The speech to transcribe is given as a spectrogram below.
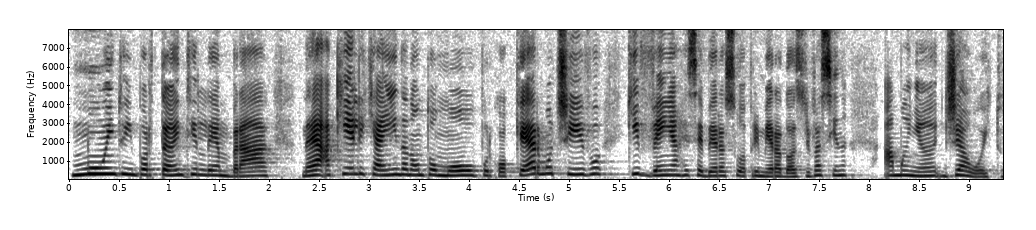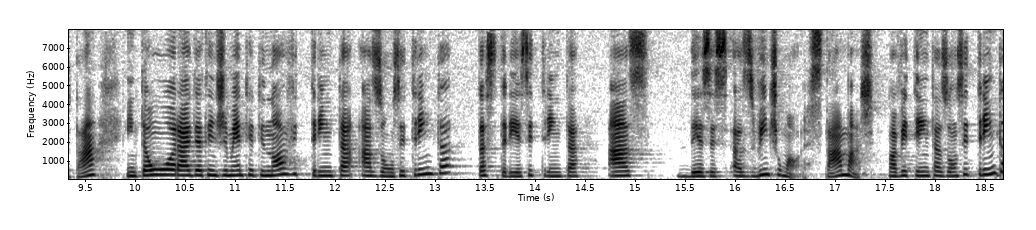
muito importante lembrar, né, aquele que ainda não tomou por qualquer motivo, que venha receber a sua primeira dose de vacina amanhã, dia 8, tá? Então, o horário de atendimento é de 9h30 às 11h30, das 13h30 às, às 21 horas, tá, Márcio? 9h30 às 11h30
